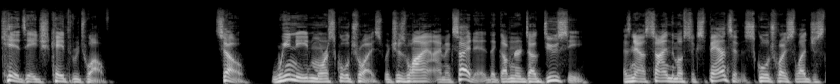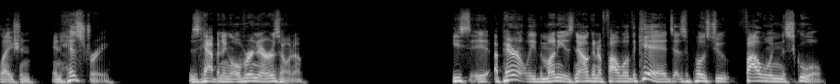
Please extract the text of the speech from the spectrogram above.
kids aged K through 12. So we need more school choice, which is why I'm excited that Governor Doug Ducey has now signed the most expansive school choice legislation in history this is happening over in Arizona. He's eh, apparently the money is now going to follow the kids as opposed to following the school.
